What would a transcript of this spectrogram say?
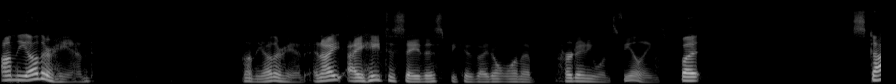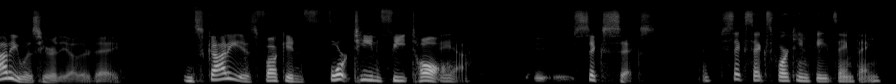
on the other hand, on the other hand, and I, I hate to say this because I don't want to hurt anyone's feelings, but Scotty was here the other day. And Scotty is fucking 14 feet tall. yeah. Six six. Uh, six six, 14 feet, same thing.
